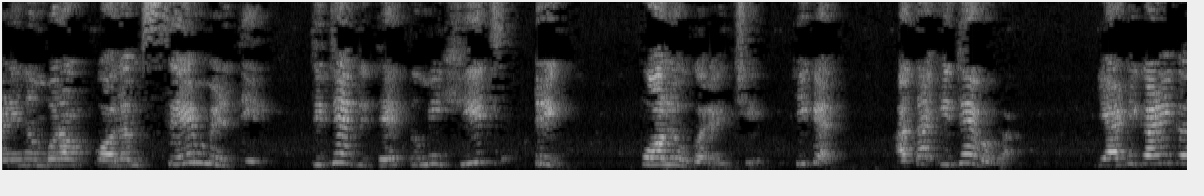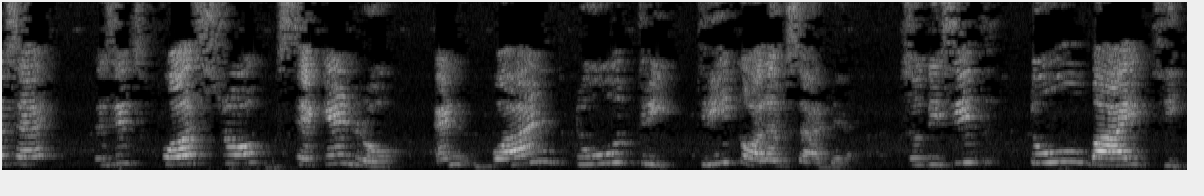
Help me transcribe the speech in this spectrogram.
आणि नंबर ऑफ कॉलम सेम मिळतील तिथे तिथे तुम्ही हीच ट्रिक फॉलो करायची ठीक आहे आता इथे बघा या ठिकाणी कसं आहे this is first row, second row, and one, two, three. Three columns are there. So this is 2 by three.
